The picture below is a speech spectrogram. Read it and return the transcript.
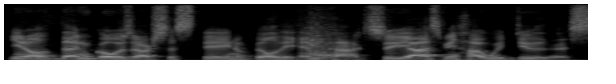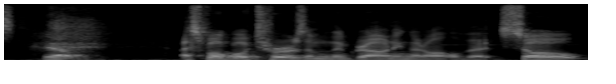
you know then goes our sustainability impact. So you asked me how we do this. yep I spoke about tourism and the grounding and all of it. So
